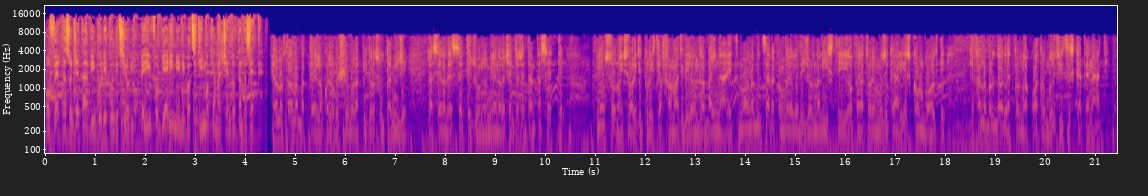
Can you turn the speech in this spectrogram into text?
Offerta soggetta a vincoli e condizioni. Per info vieni nei negozi Team o chiama il 187. È uno strano battello quello che scivola a Pigro sul Tamigi la sera del 7 giugno 1977. Non sono i soliti turisti affamati di Londra by night, ma una bizzarra congrega di giornalisti, operatori musicali e sconvolti che fanno baldoria attorno a quattro musicisti scatenati.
